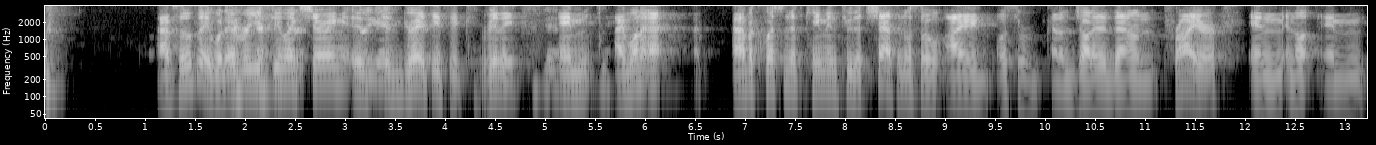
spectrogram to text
absolutely whatever you feel like sharing is, okay. is great Itzik, really yeah. and i want to I have a question that came in through the chat, and also I also kind of jotted it down prior, and and, and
